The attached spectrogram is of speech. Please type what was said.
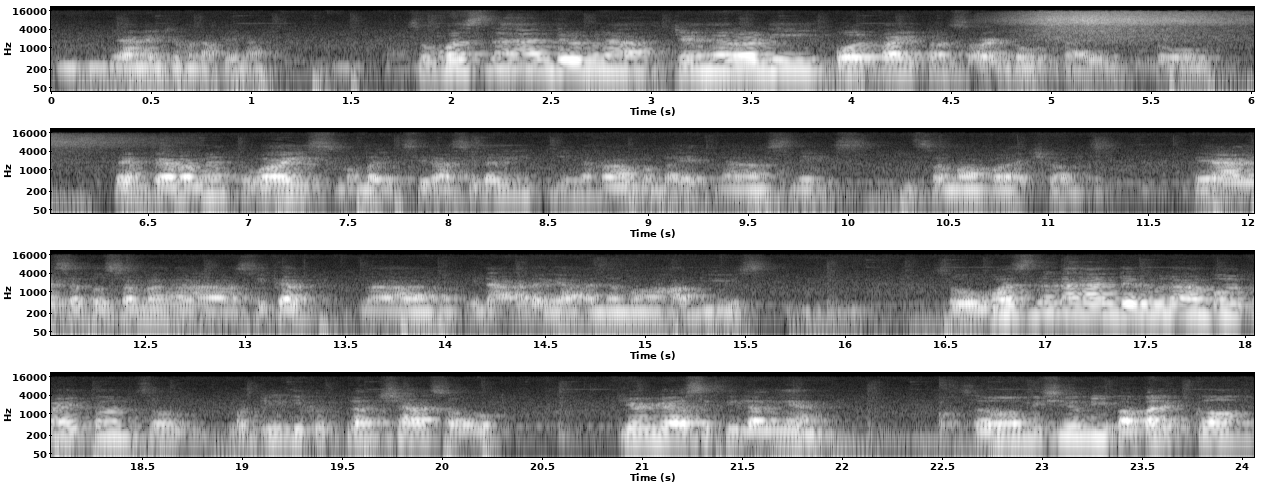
Mhm. Kaya medyo malaki na. So, once na-handle mo na, generally, ball pythons are docile. So, temperament-wise, mabait sila. Sila yung pinaka-mabait na snakes sa mga collections. Kaya isa to sa mga sikat na inaalagaan ng mga hobbyists. So, once na na-handle mo na ang ball python, so maglilibot lang siya. So, curiosity lang yan. So, Miss Yumi, babalik ko.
